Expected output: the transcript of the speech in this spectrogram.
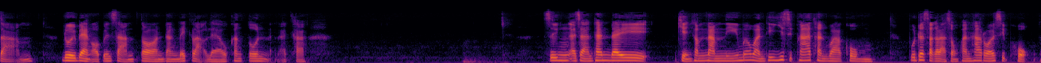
2453 โดยแบ่งออกเป็น 3 ตอนดังได้กล่าวแล้วข้างต้นนะคะ ซึ่งอาจารย์ท่านได้เขียนคำนำนี้เมื่อวันที่ 25 ธันวาคมพุทธศักราช 2516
